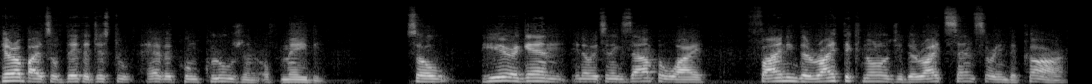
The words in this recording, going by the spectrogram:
terabytes of data just to have a conclusion of maybe. So here again, you know, it's an example why finding the right technology, the right sensor in the car,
